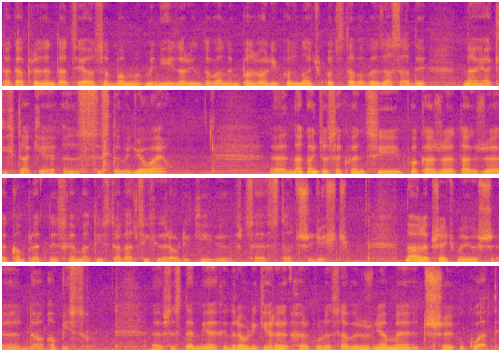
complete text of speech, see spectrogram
taka prezentacja osobom mniej zorientowanym pozwoli poznać podstawowe zasady, na jakich takie e, systemy działają. E, Na końcu sekwencji pokażę także kompletny schemat instalacji hydrauliki w C130. No ale przejdźmy już e, do opisu. E, W systemie hydrauliki Her- Herkulesa wyróżniamy trzy układy.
